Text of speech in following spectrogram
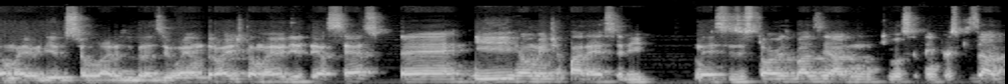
a maioria dos celulares do Brasil é Android, então a maioria tem acesso é, e realmente aparece ali nesses stories baseado no que você tem pesquisado.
